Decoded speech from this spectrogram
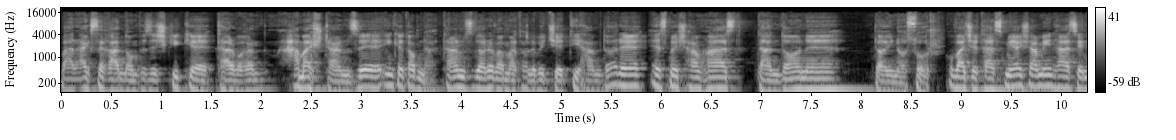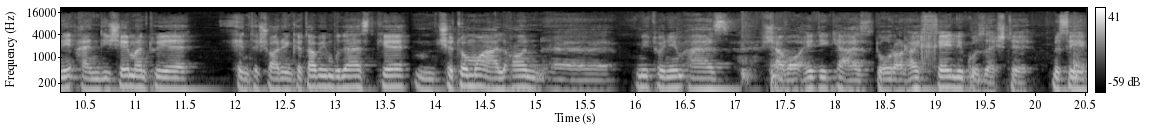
برعکس قندام پزشکی که در واقع همش تنزه این کتاب نه تنز داره و مطالب جدی هم داره. اسمش هم هست دندان دایناسور. وجه تصمیهش هم این هست یعنی اندیشه من توی انتشار این کتاب این بوده است که چطور ما الان می‌تونیم از شواهدی که از دورانهای خیلی گذشته مثل یک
